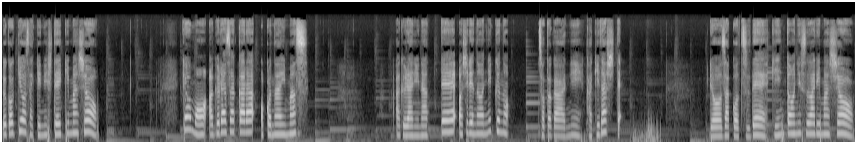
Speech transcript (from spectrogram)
動きを先にしていきましょう。今日もあぐら座から行います。あぐらになってお尻のお肉の外側にかき出して、両座骨で均等に座りましょう。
